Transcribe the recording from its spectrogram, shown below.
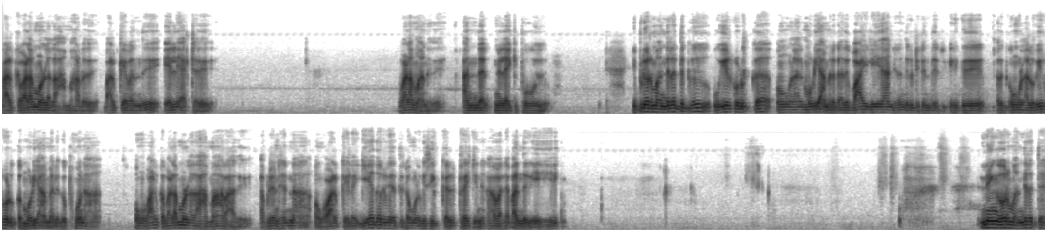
வாழ்க்கை வளம் உள்ளதாக மாறுது. வாழ்க்கை வந்து எல்லையற்றது. வளமானது. அந்த நிலைக்கு போகுது. இப்படி ஒரு மந்திரத்துக்கு உயிர் கொடுக்க உங்களால் முடியாமல் இருக்காது அது வாயிலே தான் இருந்துக்கிட்டு இருந்து இருக்குது. அதுக்கு உங்களால் உயிர் கொடுக்க முடியாமல் இருக்கு. போனால் உங்கள் வாழ்க்கை வளமுள்ளதாக மாறாது. அப்படின்னு சொன்னால் உங்கள் வாழ்க்கையில் ஏதோ ஒரு விதத்தில் உங்களுக்கு சிக்கல் பிரச்சனை கவலை வந்து இருக்கும். நீங்கள் ஒரு மந்திரத்தை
